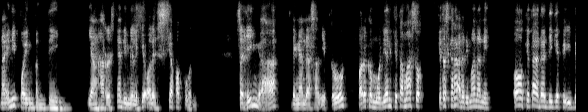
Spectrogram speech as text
Nah ini poin penting yang harusnya dimiliki oleh siapa pun. Sehingga dengan dasar itu, baru kemudian kita masuk. Kita sekarang ada di mana nih? Oh kita ada di GPIB.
